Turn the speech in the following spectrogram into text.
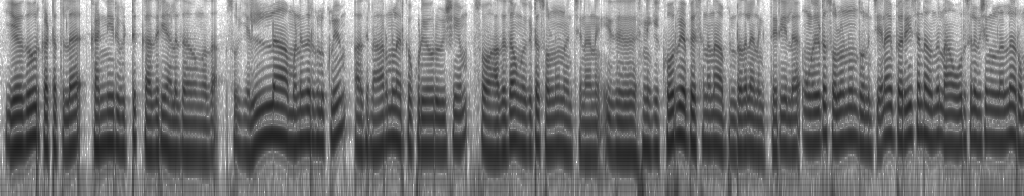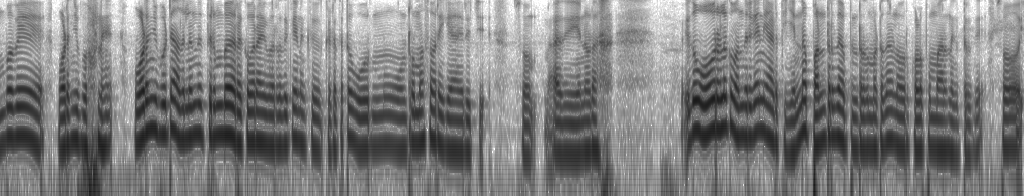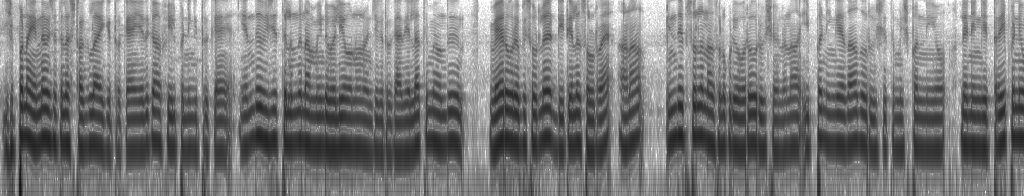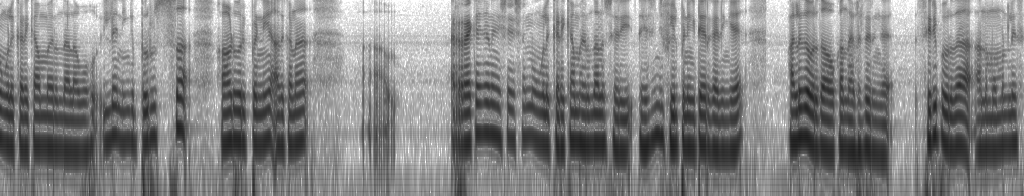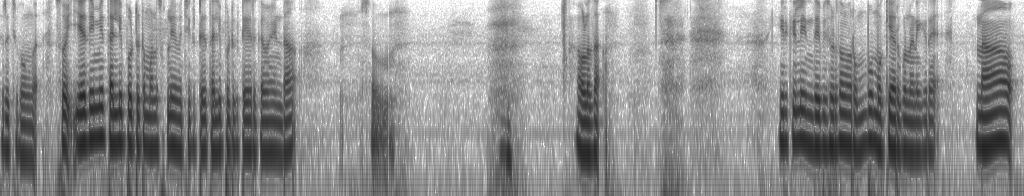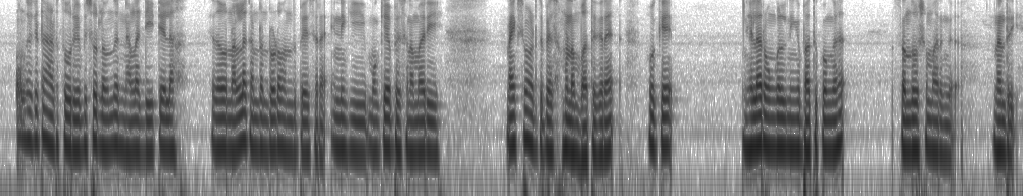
ஏதோ ஒரு கட்டத்தில் கண்ணீர் விட்டு கதறி அழுதவங்க தான். ஸோ எல்லா மனிதர்களுக்குள்ளேயும் அது நார்மலாக இருக்கக்கூடிய ஒரு விஷயம். ஸோ அதை தான் உங்ககிட்ட சொல்லணும்னு நினச்சேன் நான். இது இன்றைக்கி கோர்வையாக பேசினேன்னா அப்படின்றதில் எனக்கு தெரியல. உங்ககிட்ட சொல்லணும்னு தோணுச்சு. ஏன்னா இப்போ ரீசெண்டாக வந்து நான் ஒரு சில விஷயங்கள்லாம் ரொம்பவே உடஞ்சி போனேன். உடஞ்சி போயிட்டு அதுலேருந்து திரும்ப ரெக்கவர் ஆகி வர்றதுக்கு எனக்கு கிட்டத்தட்ட ஒன்று ஒன்றரை மாதம் வரைக்கும் ஆயிடுச்சு ஸோ அது என்னோடய ஏதோ ஓரளவுக்கு வந்திருக்கேன். நீ அடுத்து என்ன பண்ணுறது அப்படின்றது மட்டும் தான் ஒரு குழப்பமாக இருந்துக்கிட்டு இருக்கு. ஸோ இப்போ நான் என்ன விஷயத்தில் ஸ்ட்ரகிள் ஆகிக்கிட்டு இருக்கேன்? எதுக்காக ஃபீல் பண்ணிக்கிட்டு இருக்கேன்? எந்த விஷயத்துலேருந்து நான் மீண்டும் வெளியே வரணும்னு நினச்சிக்கிட்டு இருக்கேன்? அது எல்லாத்தையுமே வந்து வேறு ஒரு எபிசோடில் டீட்டெயிலாக சொல்கிறேன் ஆனால் இந்த எபிசோடில் நான் சொல்லக்கூடிய ஒரே ஒரு விஷயம் என்னென்னா இப்போ நீங்கள் ஏதாவது ஒரு விஷயத்த மிஸ் பண்ணியோ இல்லை நீங்கள் ட்ரை பண்ணி உங்களுக்கு கிடைக்காம இருந்தாலாவோ இல்லை நீங்கள் பெருசாக ஹார்ட் ஒர்க் பண்ணி அதுக்கான ரெக்கக்னைசேஷன் உங்களுக்கு கிடைக்காம இருந்தாலும் சரி தயவு செஞ்சு ஃபீல் பண்ணிக்கிட்டே இருக்காதீங்க. அழுக வருதா உட்காந்து அழுதுருங்க. சிரிப்பு வருதா அந்த மொமெண்ட்லேயே சிரிச்சுக்கோங்க. ஸோ எதையுமே தள்ளி போட்டுட்டு மனசுக்குள்ளேயே வச்சுக்கிட்டு தள்ளி போட்டுக்கிட்டே இருக்க வேண்டாம். ஸோ அவ்வளோதான் இருக்கிறதுல இந்த எபிசோடு தான் ரொம்ப முக்கியம் இருக்கும்னு நினைக்கிறேன். நான் உங்ககிட்ட அடுத்த ஒரு எபிசோடில் வந்து நல்லா டீட்டெயிலாக ஏதோ ஒரு நல்ல கண்டென்ட்டோடு வந்து பேசுகிறேன் இன்றைக்கி மொக்கையாக பேசுன மாதிரி மேக்ஸிமம் எடுத்து பேசாமல் நான் பார்த்துக்கிறேன் ஓகே எல்லோரும் உங்களை நீங்கள் பார்த்துக்கோங்க சந்தோஷமாக இருங்க. நன்றி.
